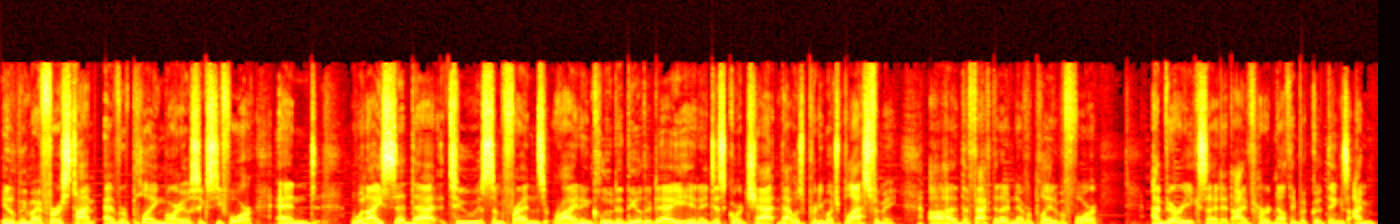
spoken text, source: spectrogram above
it'll be my first time ever playing Mario 64. And when I said that to some friends, Ryan included the other day in a Discord chat, that was pretty much blasphemy. Uh, the fact that I've never played it before. I'm very excited. I've heard nothing but good things. I'm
